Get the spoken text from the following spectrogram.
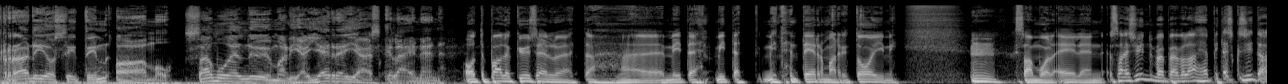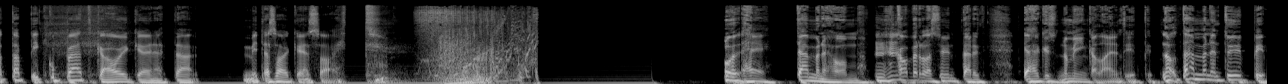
Radio Cityn aamu. Samuel Nyyman ja Jere Jäskeläinen. Olette paljon kysellyt, että äh, miten, miten, miten termari toimi. Mm. Samuel eilen sai syntymäpäivällä ja pitäisikö siitä ottaa pikku pätkä oikein, että mitä sä oikein sait? Oi, hei, tämmönen homma. Mm-hmm. Kaverilla synttärit ja hän kysyi, no minkälainen tyyppi? No tämmönen tyyppi.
